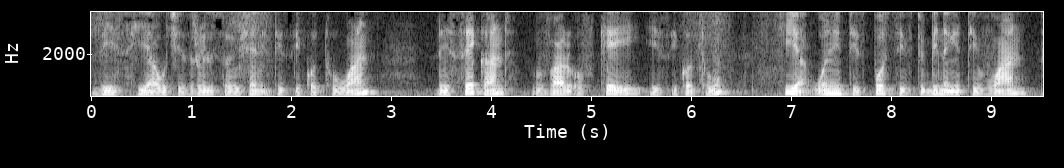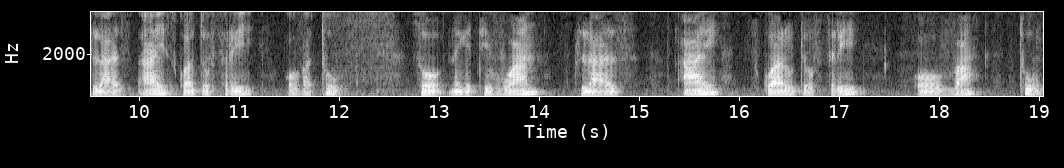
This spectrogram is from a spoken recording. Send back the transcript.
this here which is real solution. It is equal to 1 the second value of k is equal to here, when it is positive, to be negative 1 plus i square root of 3 over 2. So, negative 1 plus i square root of 3 over 2.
